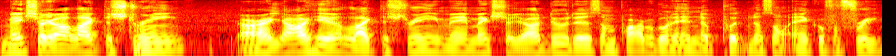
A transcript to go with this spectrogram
Make sure y'all like the stream. All right, y'all here like the stream, man. Make sure y'all do this. I'm probably going to end up putting this on Anchor for free.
